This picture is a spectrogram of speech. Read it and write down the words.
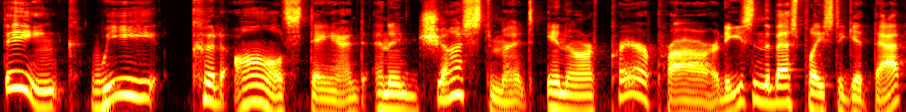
think we could all stand an adjustment in our prayer priorities. And the best place to get that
